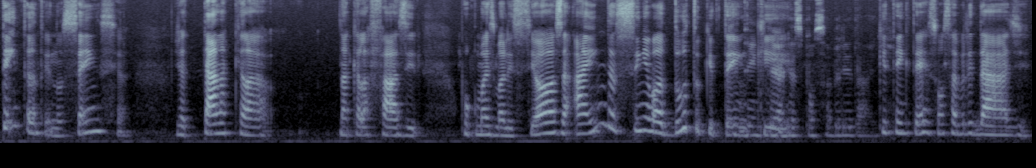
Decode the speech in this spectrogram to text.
tem tanta inocência, já está naquela, naquela fase um pouco mais maliciosa, ainda assim é o adulto que tem que... Tem que, que ter a responsabilidade. Que tem que ter a responsabilidade.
